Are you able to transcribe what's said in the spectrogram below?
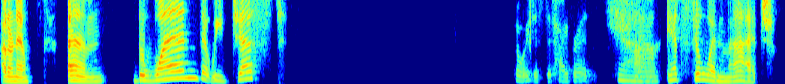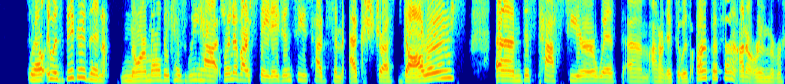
I don't know. Um, the one that we just, So we just did hybrid. yeah, it still wasn't much. Well, it was bigger than normal because we had, one of our state agencies had some extra dollars um, this past year with, um, I don't know if it was ARPA fund, I don't remember.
